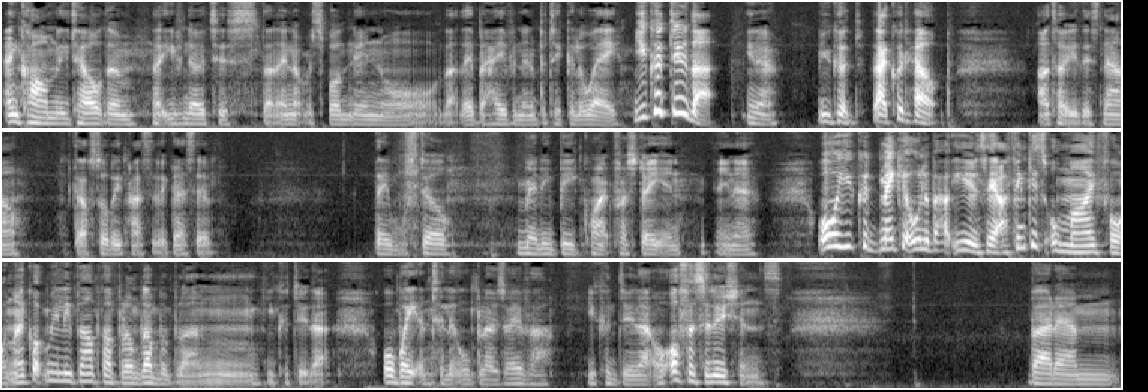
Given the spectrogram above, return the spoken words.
and calmly tell them that you've noticed that they're not responding or that they're behaving in a particular way. You could do that, you know. You could. That could help. I'll tell you this now. They'll still be passive aggressive. They will still really be quite frustrating, you know. Or you could make it all about you and say, I think it's all my fault and I got really blah, blah, blah, blah, blah, blah. Mm, you could do that. Or wait until it all blows over. You could do that. Or offer solutions. But, um,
